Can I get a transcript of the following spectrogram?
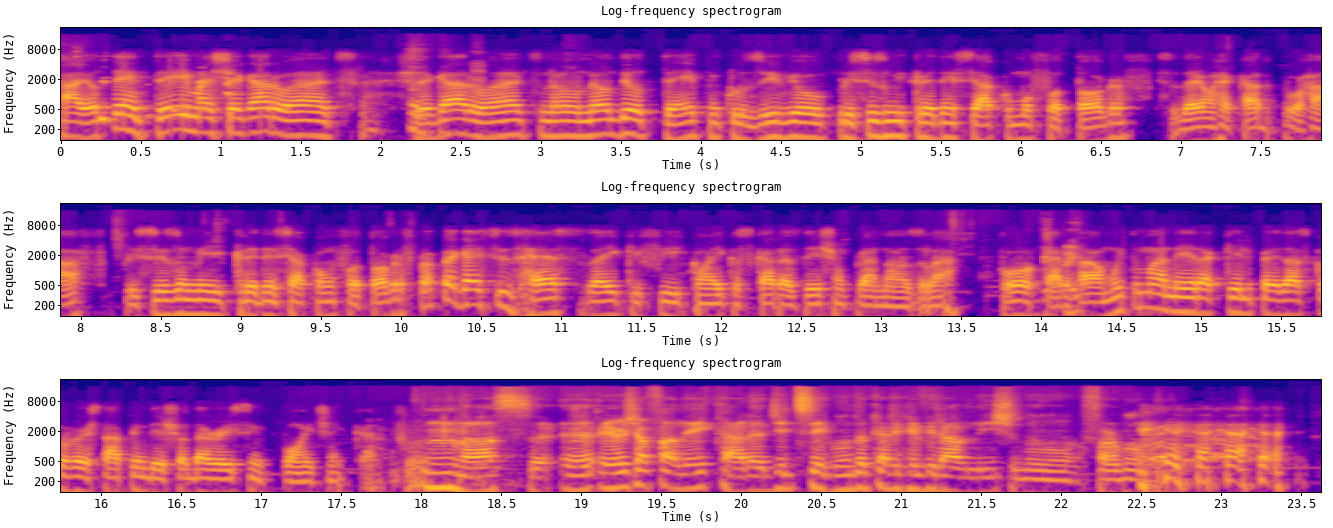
Ah, eu tentei, mas chegaram antes. Chegaram antes, não, não deu tempo. Inclusive, eu preciso me credenciar como fotógrafo. Isso daí é um recado pro Rafa. Preciso me credenciar como fotógrafo para pegar esses restos aí que ficam aí que os caras deixam para nós lá. Pô, cara, tava muito maneiro aquele pedaço que o Verstappen deixou da Racing Point, hein, cara. Pô. Nossa, eu já falei, cara, dia de segunda eu quero revirar lixo no Fórmula 1.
